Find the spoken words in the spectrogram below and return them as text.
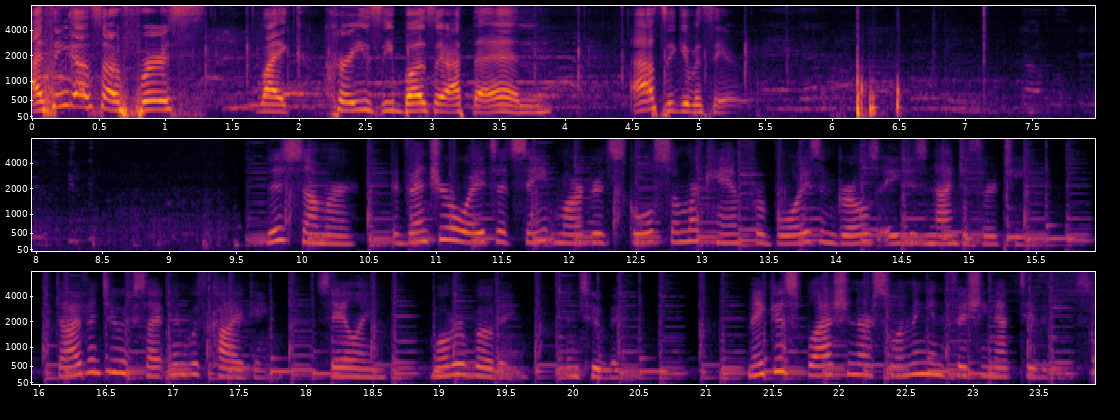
I think that's our first like crazy buzzer at the end. I have to give it to. This summer, adventure awaits at St. Margaret's School Summer Camp for boys and girls ages 9 to 13. Dive into excitement with kayaking, sailing, motorboating, and tubing. Make a splash in our swimming and fishing activities.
